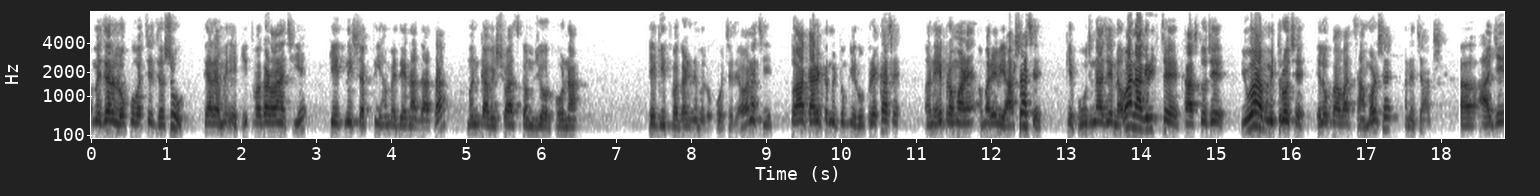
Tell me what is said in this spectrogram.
અમે જ્યારે લોકો વચ્ચે જશું, ત્યારે અમે એ ગીત વગાડવાના છીએ કે ઇતની શક્તિ હમે દેના દાતા, મન કા વિશ્વાસ કમજોર હોના. એ ગીત વગાડીને અમે લોકો વચ્ચે જવાના છીએ. તો આ કાર્યક્રમની ટૂંકી રૂપરેખા છે. અને એ પ્રમાણે અમારે એવી આશા છે કે ભુજના જે નવા નાગરિક છે, ખાસ તો જે યુવા મિત્રો છે, એ લોકો આ વાત સાંભળશે અને જાગશે. આજે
